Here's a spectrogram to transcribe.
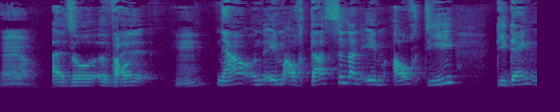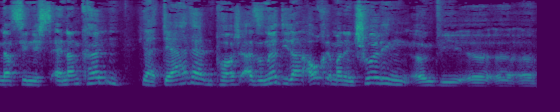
Ja, ja. Also, äh, weil, hm? ja, und eben auch das sind dann eben auch die, die denken, dass sie nichts ändern könnten. Ja, der hat halt einen Porsche, also ne, die dann auch immer den Schuldigen irgendwie, äh, äh,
